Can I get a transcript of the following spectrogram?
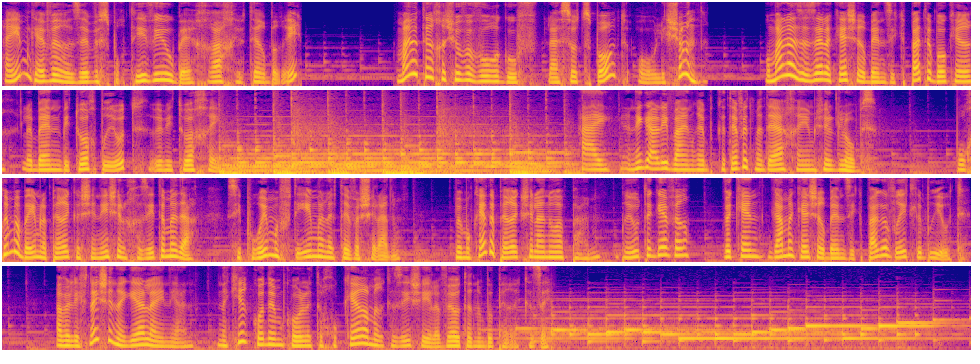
האם גבר רזה וספורטיבי הוא בהכרח יותר בריא? מה יותר חשוב עבור הגוף, לעשות ספורט או לישון? ומה לעזאזל הקשר בין זקפת הבוקר לבין ביטוח בריאות וביטוח חיים? היי, אני גלי ויינרב, כתבת מדעי החיים של גלובס. ברוכים הבאים לפרק השני של חזית המדע, סיפורים מפתיעים על הטבע שלנו. במוקד הפרק שלנו הפעם, בריאות הגבר, וכן, גם הקשר בין זקפה גברית לבריאות. אבל לפני שנגיע לעניין, נכיר קודם כל את החוקר המרכזי שילווה אותנו בפרק הזה.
